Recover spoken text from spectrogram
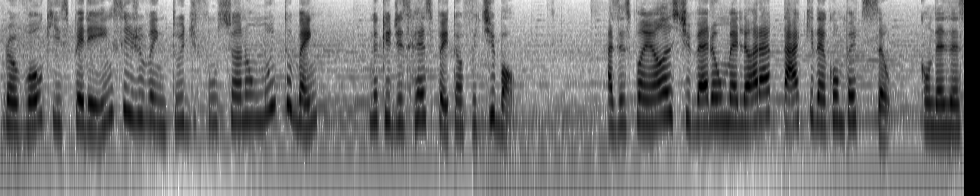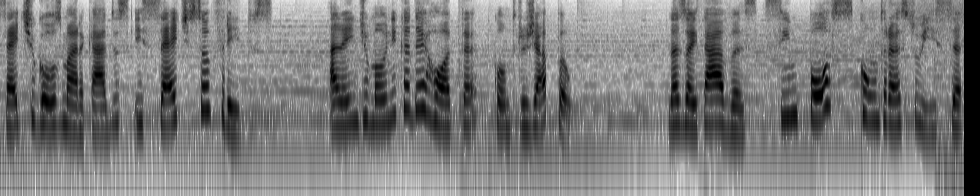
provou que experiência e juventude funcionam muito bem no que diz respeito ao futebol. As espanholas tiveram o melhor ataque da competição, com 17 gols marcados e 7 sofridos, além de uma única derrota contra o Japão. Nas oitavas, se impôs contra a Suíça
